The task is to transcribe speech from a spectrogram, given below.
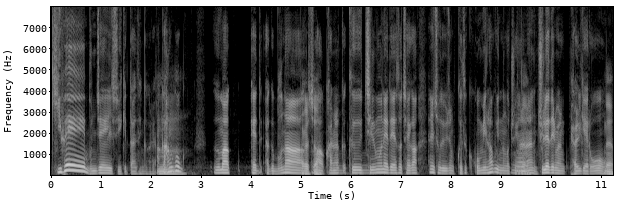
기회 문제일 수 있겠다는 생각을 해요. 아까 음. 한국 음악에 아, 그 문화와 그렇죠. 관할 그 질문에 대해서 제가 사실 저도 요즘 계속 고민을 하고 있는 것 중에 네. 하나는 줄리아 드림이랑 별개로 네.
